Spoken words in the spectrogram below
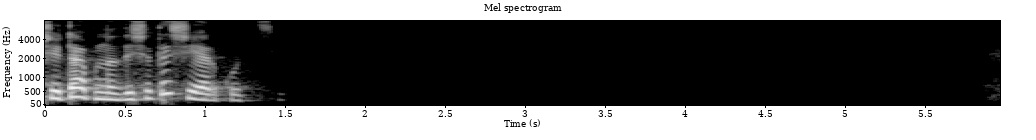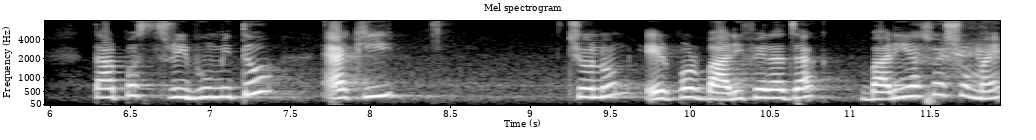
সেটা আপনাদের সাথে শেয়ার করছি। তারপর শ্রীভূমিতেও একই। চলুন, এরপর বাড়ি ফেরা যাক। বাড়ি আসার সময়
